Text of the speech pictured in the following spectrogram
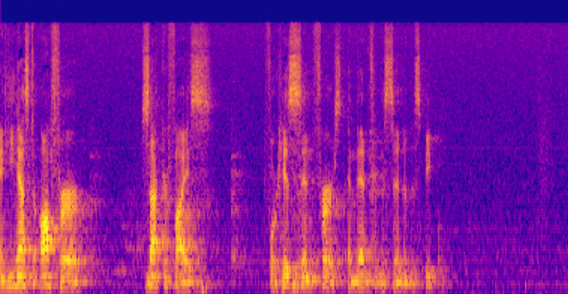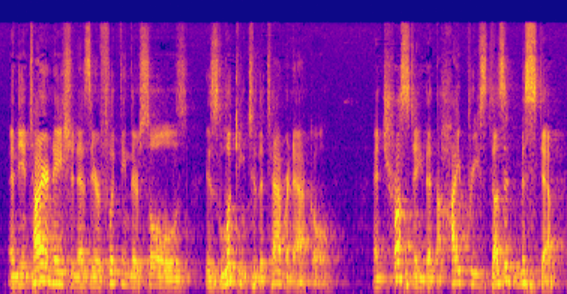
and he has to offer sacrifice for his sin first and then for the sin of his people. And the entire nation, as they're afflicting their souls, is looking to the tabernacle and trusting that the high priest doesn't misstep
